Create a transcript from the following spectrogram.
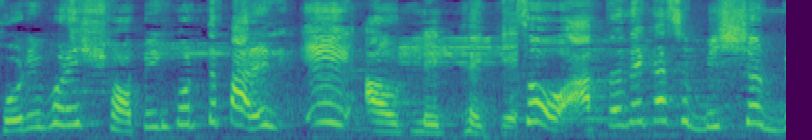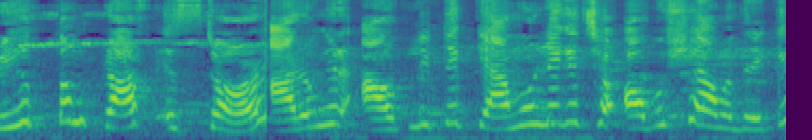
ভরে ভরে শপিং করতে পারেন এই আউটলেট থেকে। তো আপনাদের কাছে বিশ্বের বৃহত্তম ক্রাফট স্টোর আরঙের আউটলেটে কেমন লেগেছে অবশ্যই আমাদেরকে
